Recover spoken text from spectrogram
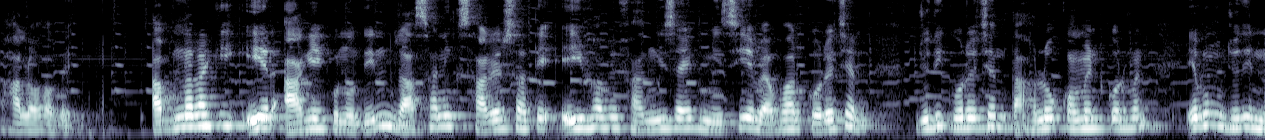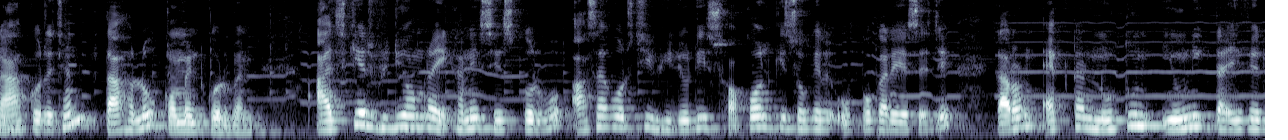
ভালো হবে। আপনারা কি এর আগে কোনো দিন রাসায়নিক সারের সাথে এইভাবে ফাঙ্গিসাইড মিশিয়ে ব্যবহার করেছেন? যদি করেছেন, তাহলেও কমেন্ট করবেন এবং যদি না করেছেন, তাহলেও কমেন্ট করবেন। আজকের ভিডিও আমরা এখানেই শেষ করব। আশা করছি ভিডিওটি সকল কৃষকের উপকারে এসেছে। কারণ একটা নতুন ইউনিক টাইপের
